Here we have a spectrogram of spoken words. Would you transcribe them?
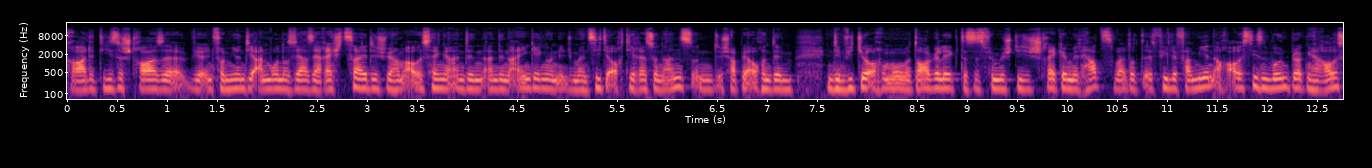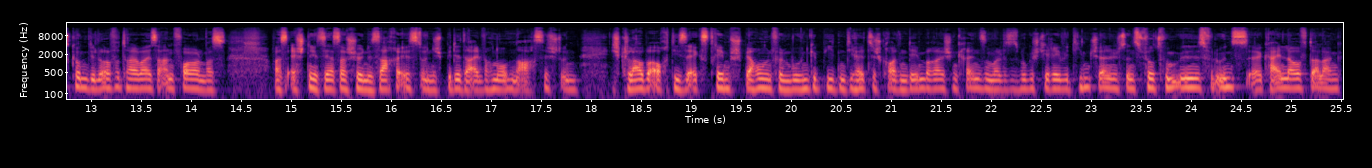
gerade diese Straße, wir informieren die Anwohner sehr, sehr rechtzeitig. Wir haben Aushänge an den, an den Eingängen und man sieht ja auch die Resonanz. Und ich habe ja auch in dem, in dem Video auch immer mal dargelegt, das ist für mich die Strecke mit Herz, weil dort viele Familien auch aus diesen Wohnblöcken herauskommen, die Läufer teilweise anfeuern, was, was echt eine sehr, sehr schöne Sache ist. Und ich bitte da einfach nur um Nachsicht. Und ich glaube auch diese extremen Sperrungen von Wohngebieten, die hält sich gerade in dem Bereich in Grenzen, weil das ist wirklich die Rewe Team Challenge, sonst führt von, von uns äh, kein Lauf da lang.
